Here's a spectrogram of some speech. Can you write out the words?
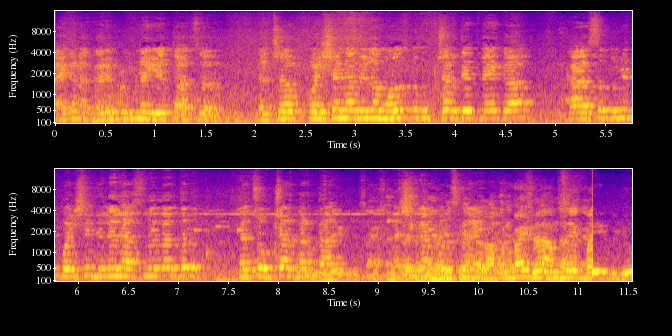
ऐका ना गरीब रुग्ण येतात सर. त्याचं पैसे न दिलं म्हणून उपचार देत नाही का? का असं तुम्ही पैसे दिलेले असलेलं तर त्याचा उपचार करता? अशी काय परिस्थिती आहे? का? आपण बाईट सर आमचा एक बाईट व्हिडिओ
